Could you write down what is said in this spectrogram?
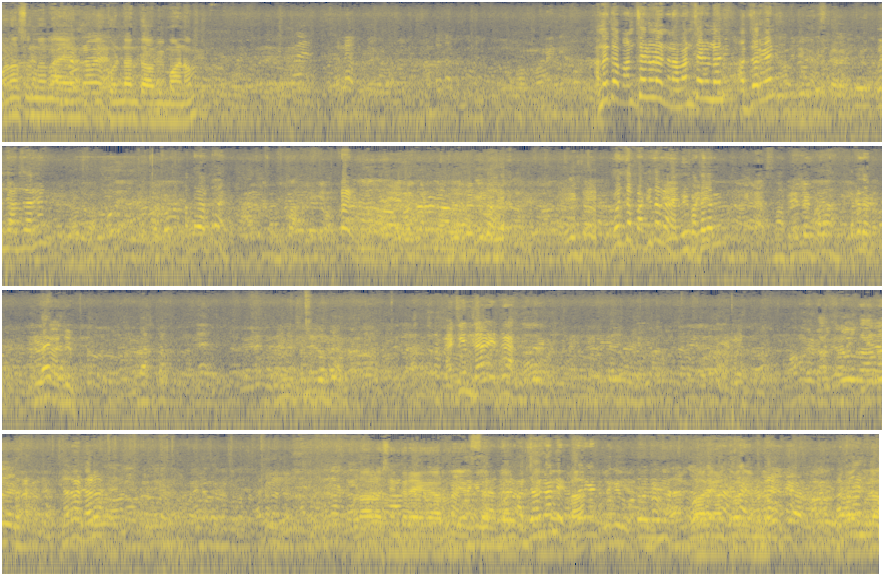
మనసున్న నాయకునికి కొండంత అభిమానం. అన్నయ్య వన్ సైడ్ ఉండండి వన్ సైడ్ ఉండండి. అది జరగండి. కొంచెం అది జరగండి. కొంచెం పక్కన. మీరు. పక్కన జరగండి. శంకరయ్య గారు వారి ఆధ్వర్యంలో రంగుల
